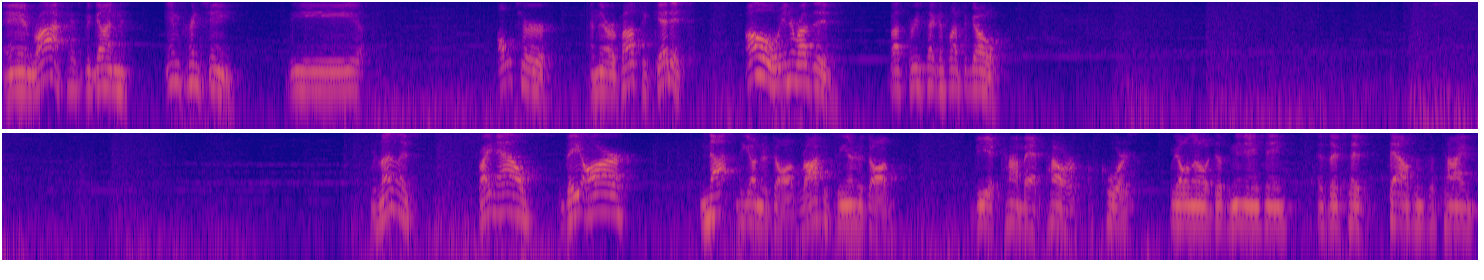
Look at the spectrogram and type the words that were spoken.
And Rock has begun imprinting the altar, and they're about to get it. Oh, interrupted. About three seconds left to go. Relentless, right now, they are not the underdog. Rock is the underdog via combat power, of course. We all know it doesn't mean anything, as I've said thousands of times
